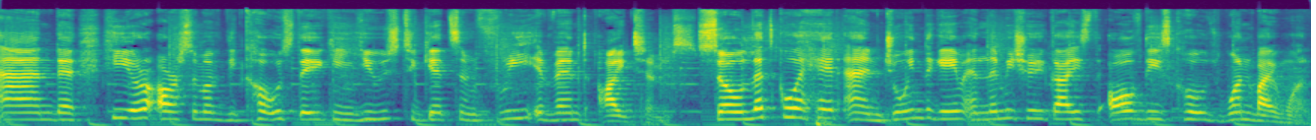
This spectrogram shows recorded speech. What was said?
and here are some of the codes that you can use to get some free event items. So, let's go ahead and join the game, and let me show you guys all of these codes one by one.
